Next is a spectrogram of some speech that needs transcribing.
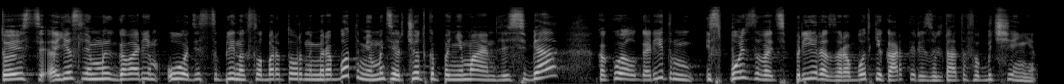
То есть, э, если мы говорим о дисциплинах с лабораторными работами, мы теперь четко понимаем для себя, какой алгоритм использовать при разработке карты результатов обучения.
